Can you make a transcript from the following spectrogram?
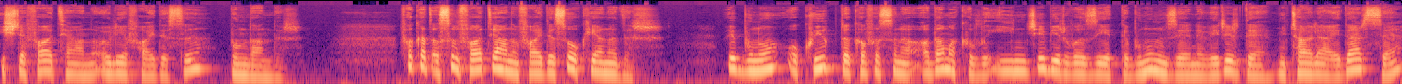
İşte Fatiha'nın ölüye faydası bundandır. Fakat asıl Fatiha'nın faydası okuyanadır. Ve bunu okuyup da kafasına adam akıllı ince bir vaziyette bunun üzerine verir de mütalaa ederse,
